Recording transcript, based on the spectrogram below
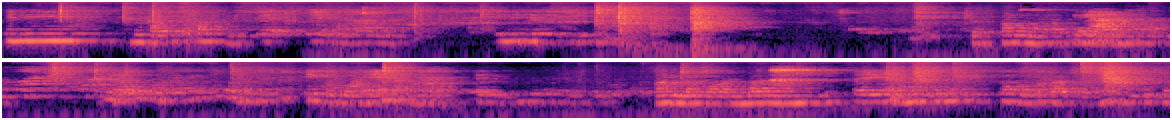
Ini lengkapi status. ini dia. Mau ngapain? Ini kebanyakan. Ambil laporan bank Saya kamu berapa kita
